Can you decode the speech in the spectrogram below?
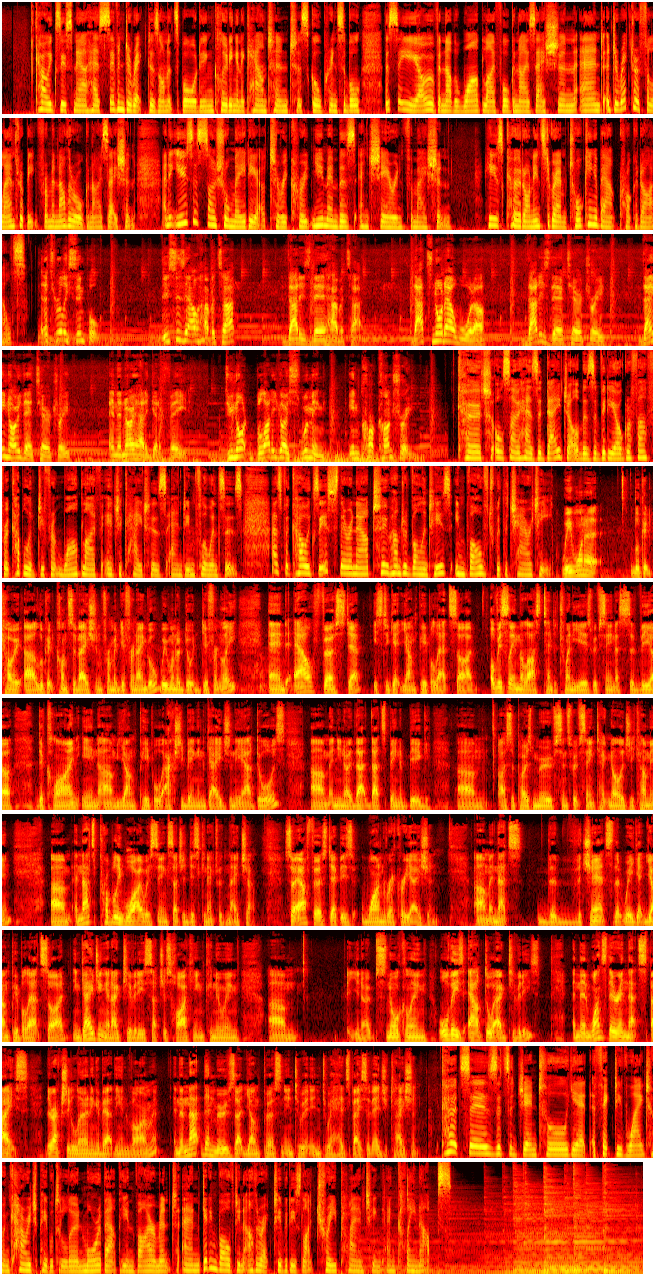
Coexist now has seven directors on its board, including an accountant, a school principal, the CEO of another wildlife organisation, and a director of philanthropy from another organisation. And it uses social media to recruit new members and share information. Here's Kurt on Instagram talking about crocodiles. It's really simple. This is our habitat, that is their habitat. That's not our water, that is their territory they know their territory and they know how to get a feed. Do not bloody go swimming in croc country. Kurt also has a day job as a videographer for a couple of different wildlife educators and influencers. As for Coexist, there are now 200 volunteers involved with the charity. We want to look at co- uh, look at conservation from a different angle. We want to do it differently, and our first step is to get young people outside. Obviously, in the last ten to twenty years, we've seen a severe decline in um, young people actually being engaged in the outdoors, um, and you know that that's been a big, um, I suppose, move since we've seen technology come in. Um, and that's probably why we're seeing such a disconnect with nature. So, our first step is one recreation, um, and that's the the chance that we get young people outside engaging in activities such as hiking, canoeing, um, you know, snorkeling, all these outdoor activities. And then once they're in that space, they're actually learning about the environment, and then that then moves that young person into a, into a headspace of education. Kurt says it's a gentle yet effective way to encourage people to learn more about the environment and get involved in other activities like tree planting and cleanups.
